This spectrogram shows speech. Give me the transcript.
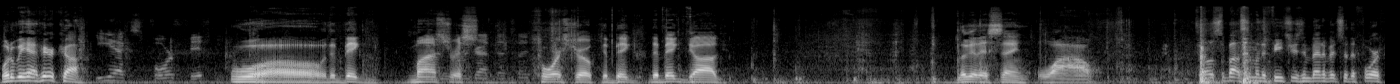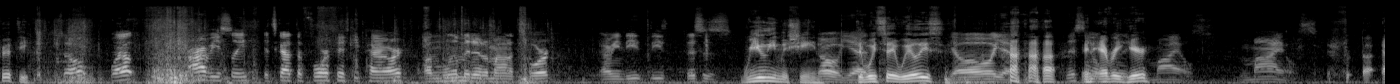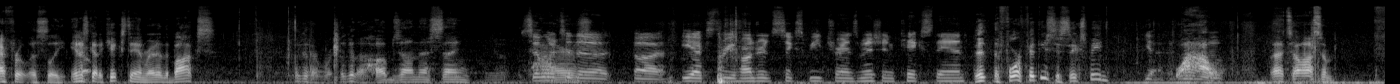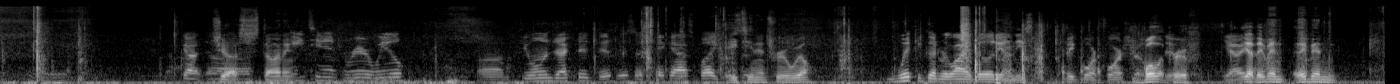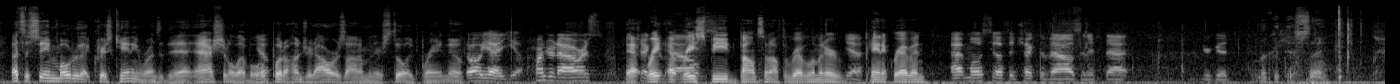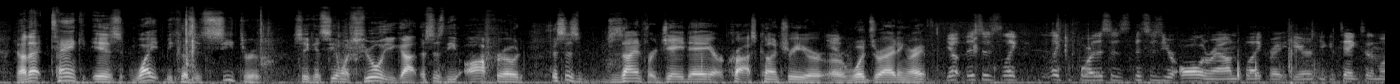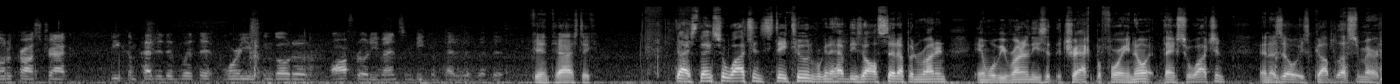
What do we have here, Kyle? EX450. Whoa, the big, monstrous Grab that side. four-stroke, the big, the big dog. Look at this thing! Wow. Tell us about some of the features and benefits of the 450. So, well, obviously, it's got the 450 power, unlimited amount of torque. I mean, these, these this is, Wheelie machine. Oh, yeah. Did we say wheelies? oh yeah. This In every gear? Miles. Miles. uh, effortlessly, and it's got a kickstand right out of the box. Look at the look at the hubs on this thing. Similar to the uh, EX300 six-speed transmission kickstand. The, the 450 is a six speed. Yeah. Wow, that's awesome. It's got uh, Just stunning. 18-inch rear wheel. Um, fuel injected. This, this is a kick-ass bike. This 18 inch rear wheel, wicked good reliability on these big bore four strokes. bulletproof. Yeah, yeah, they've been they've been. That's the same motor that Chris Canning runs at the national level. Yep. He'll put 100 hours on them, and they're still like brand new. Oh yeah, yeah. Hundred hours. At, ra- at race speed, bouncing off the rev limiter, Yeah. panic revving. At most, you'll have to check the valves, and if that, you're good. Look at this thing. Now that tank is white because it's see-through, so you can see how much fuel you got. This is the off-road. This is designed for J day or cross country or, Yeah. or woods riding, right? Yep, this is like like before. This is this is your all-around bike right here. You can take to the motocross track. be competitive with it, or you can go to off-road events and be competitive with it. Fantastic. Guys, thanks for watching. Stay tuned. We're going to have these all set up and running, and we'll be running these at the track before you know it. Thanks for watching. And as always, God bless America.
